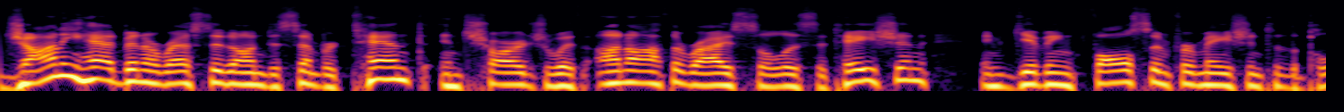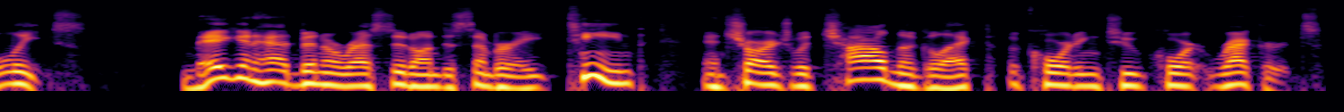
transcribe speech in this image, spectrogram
Johnny had been arrested on December 10th and charged with unauthorized solicitation and giving false information to the police. Megan had been arrested on December 18th and charged with child neglect, according to court records.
